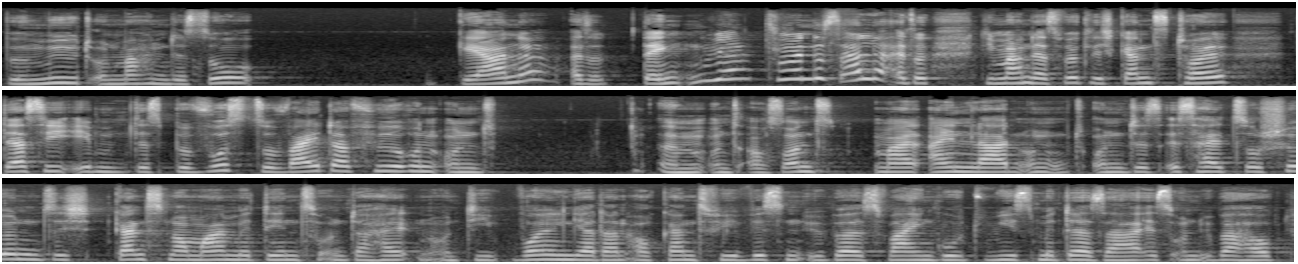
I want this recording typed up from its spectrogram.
bemüht und machen das so gerne, also denken wir zumindest alle, also die machen das wirklich ganz toll, dass sie eben das bewusst so weiterführen und ähm, uns auch sonst mal einladen. Und, und es ist halt so schön, sich ganz normal mit denen zu unterhalten. Und die wollen ja dann auch ganz viel wissen über das Weingut, wie es mit der Saar ist und überhaupt.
